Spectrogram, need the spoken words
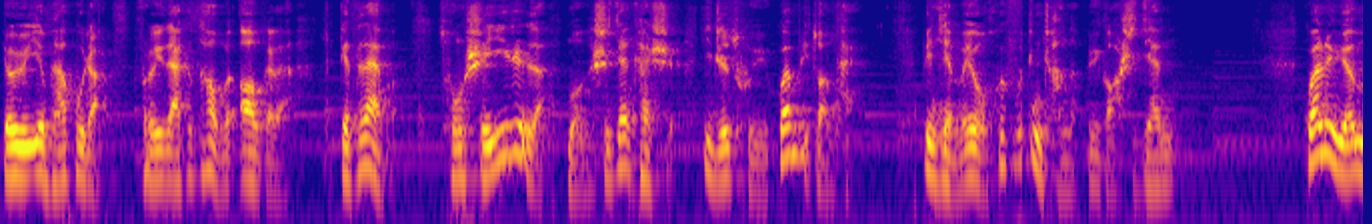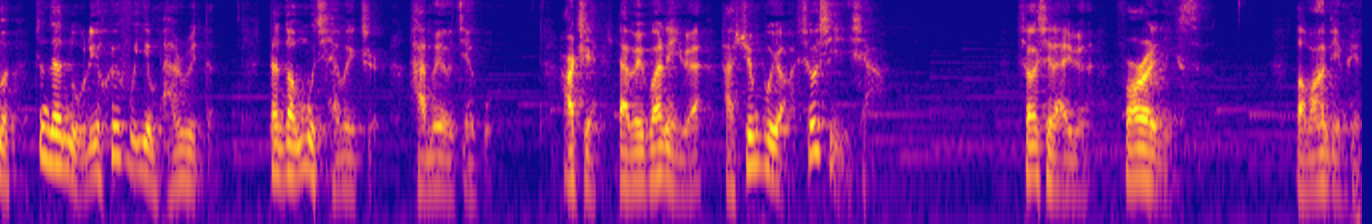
由于硬盘故障，FreeDesktop.org 的 GitLab 从十一日的某个时间开始一直处于关闭状态，并且没有恢复正常的预告时间。管理员们正在努力恢复硬盘 read，但到目前为止还没有结果。而且两位管理员还宣布要休息一下。消息来源 Forenix。老王点评：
